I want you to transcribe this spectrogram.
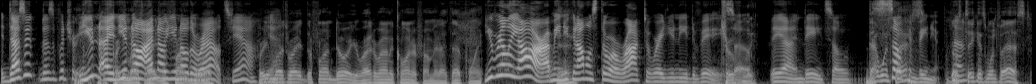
It does it? Does it put your you know you know much I know you know the door. routes yeah Pretty yeah. much right at the front door. You're right around the corner from it at that point. You really are. I mean, you can almost throw a rock to where you need to be. Truthfully. So, yeah, indeed. So that went so fast. convenient. Those Huh? tickets went fast.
